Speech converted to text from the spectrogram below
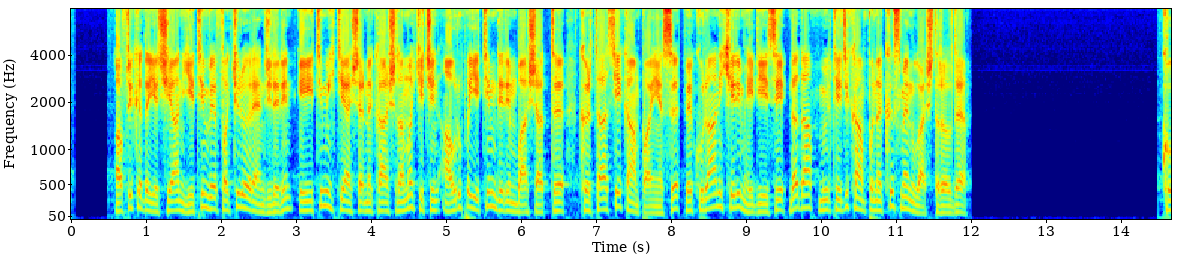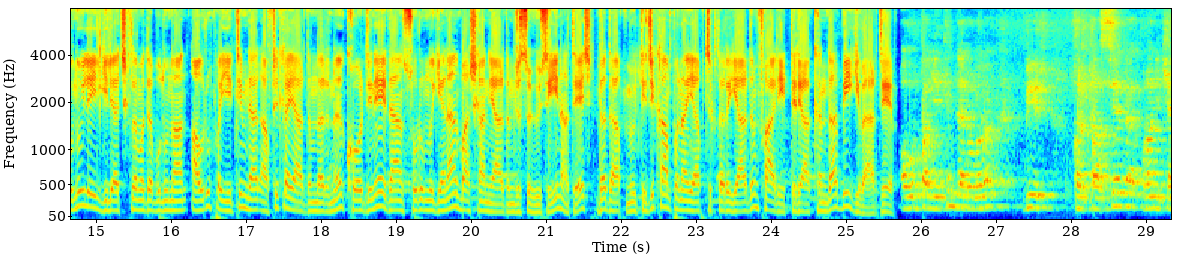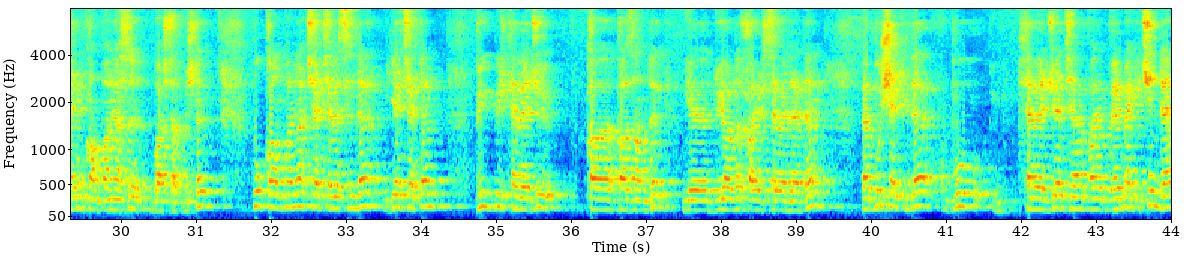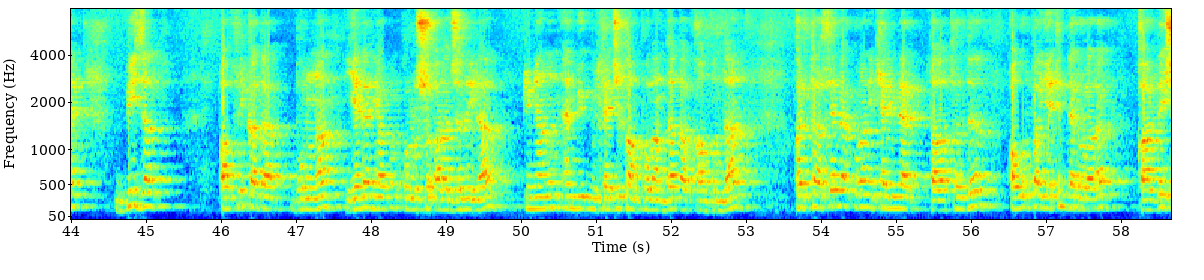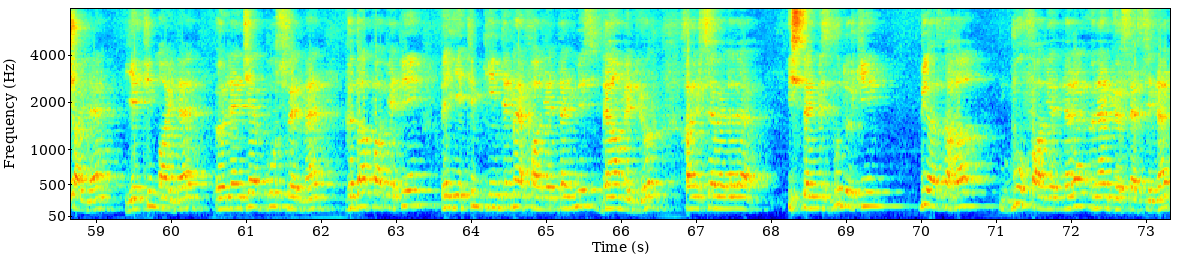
Afrika'da yaşayan yetim ve fakir öğrencilerin eğitim ihtiyaçlarını karşılamak için Avrupa Yetimler'in başlattığı kırtasiye kampanyası ve Kur'an-ı Kerim hediyesi Dadaab Mülteci Kampı'na kısmen ulaştırıldı. Konuyla ilgili açıklamada bulunan Avrupa Yetimler Afrika yardımlarını koordine eden sorumlu Genel Başkan Yardımcısı Hüseyin Ateş, Dadaab Mülteci Kampı'na yaptıkları yardım faaliyetleri hakkında bilgi verdi. Avrupa Yetim Derneği olarak bir kırtasiye ve Kur'an-ı Kerim kampanyası başlatmıştık. Bu kampanya çerçevesinde gerçekten büyük bir teveccüh ka- kazandık e, duyarlı hayırseverlerden ve bu şekilde bu teveccühe cevap ver- vermek için de bizzat Afrika'da bulunan yerel yardım kuruluşu aracılığıyla dünyanın en büyük mülteci kampı olan Dadaab kampında kırtasiye ve Kur'an-ı Kerimler dağıtıldı. Avrupa Yetim Derneği olarak kardeş aile, yetim aile, öğrenciye burs verme, gıda paketi ve yetim giyindirme faaliyetlerimiz devam ediyor. Hayırseverlere isteğimiz budur ki biraz daha bu faaliyetlere önem göstersinler.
